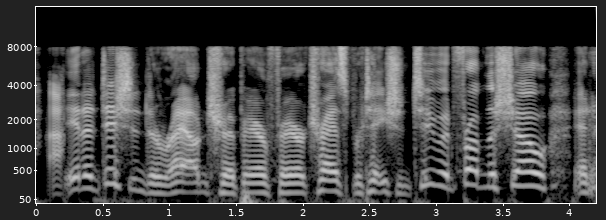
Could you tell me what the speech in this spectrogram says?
In addition to round trip airfare, transportation to and from the show, and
